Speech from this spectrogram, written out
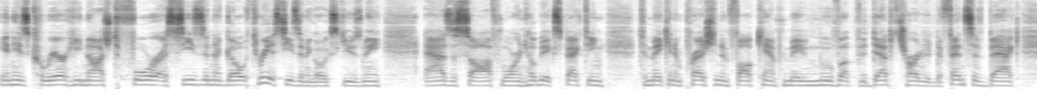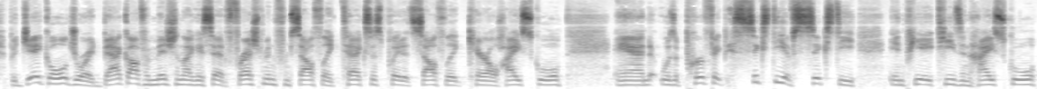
in his career. He notched four a season ago, three a season ago, excuse me, as a sophomore, and he'll be expecting to make an impression in fall camp and maybe move up the depth chart at defensive back. But Jake Oldroyd, back off a mission, like I said, freshman from Southlake, Texas, played at Southlake Carroll High School, and was a perfect 60 of 60 in PATs in high school.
